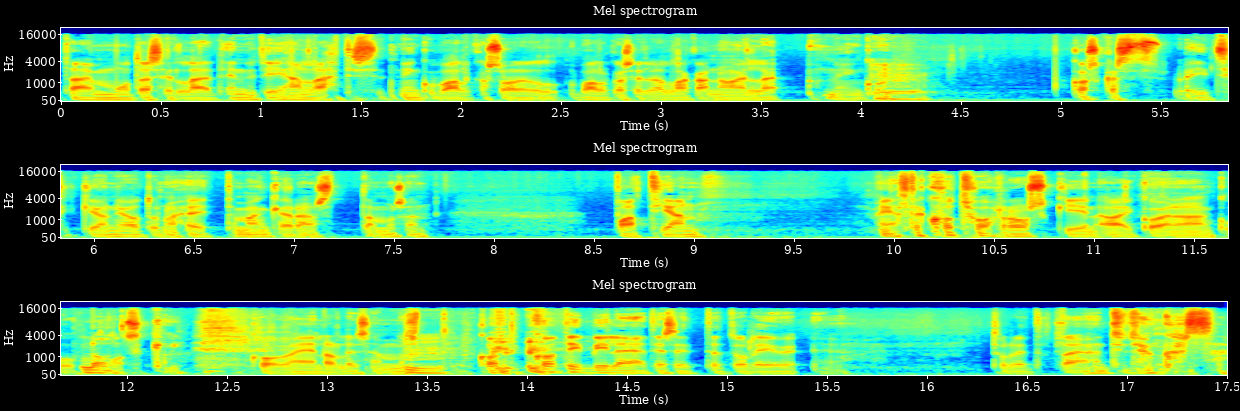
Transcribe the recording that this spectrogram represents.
tai muuta sillä että nyt ihan lähtisi sitten niin kuin valkoisille, valkoisille lakanoille, niin kuin, mm. koska itsekin on joutunut heittämään kerran sitten tämmöisen patjan meiltä kotoa roskiin aikoinaan, kun, Notski. kun meillä oli semmoista mm. kot, kotibileet ja sitten tuli, tuli tota ihan tytön kanssa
